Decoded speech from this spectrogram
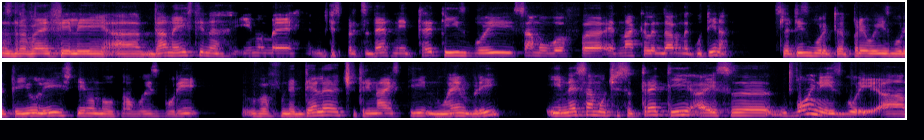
Здравей, Фили. А, да, наистина имаме безпредседентни трети избори само в една календарна година. След изборите април и изборите юли ще имаме отново избори в неделя, 14 ноември. И не само, че са трети, а и са двойни избори. А,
